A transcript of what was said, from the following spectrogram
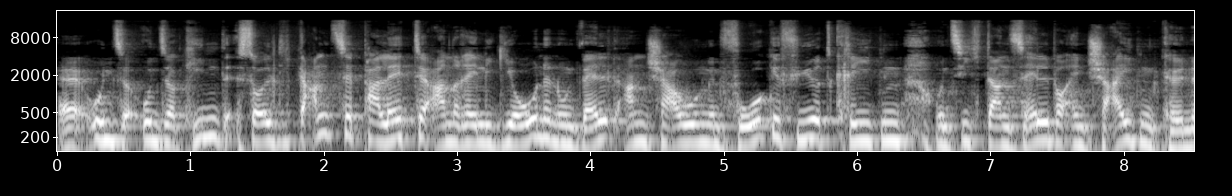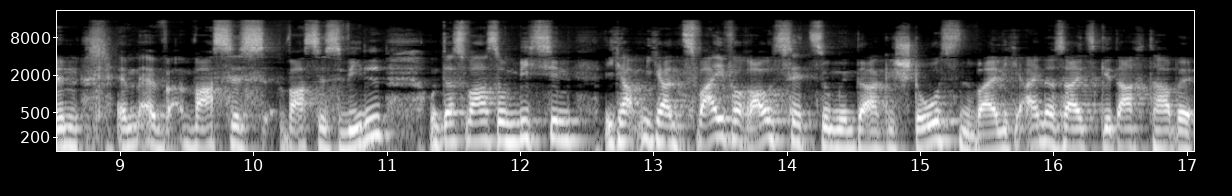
äh, unser, unser Kind soll die ganze Palette an Religionen und Weltanschauungen vorgeführt kriegen und sich dann selber entscheiden können, ähm, äh, was, es, was es will. Und das war so ein bisschen, ich habe mich an zwei Voraussetzungen da gestoßen, weil ich einerseits gedacht habe,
